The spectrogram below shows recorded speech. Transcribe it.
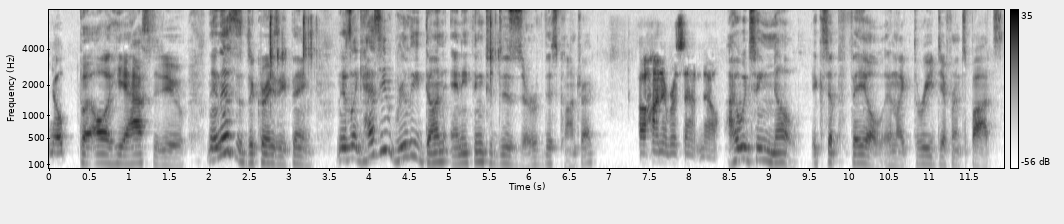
Nope. but all he has to do, and this is the crazy thing, is like, has he really done anything to deserve this contract? A hundred percent no. I would say no, except fail in like three different spots.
